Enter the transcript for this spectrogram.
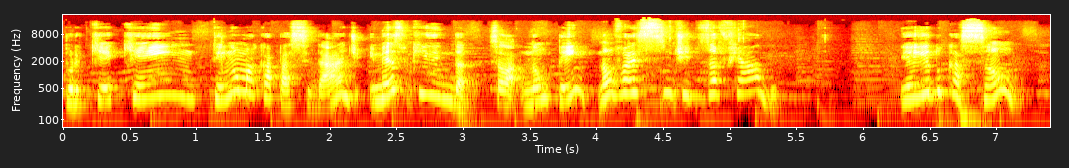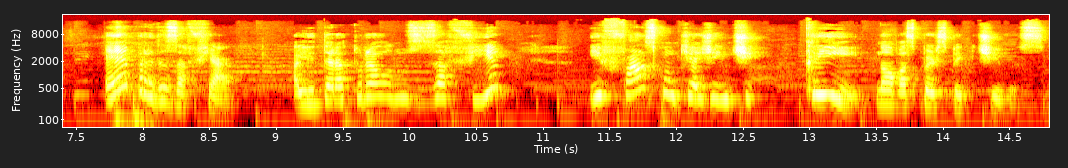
Porque quem tem uma capacidade, e mesmo que ainda, sei lá, não tem, não vai se sentir desafiado. E a educação é para desafiar. A literatura ela nos desafia e faz com que a gente crie novas perspectivas.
